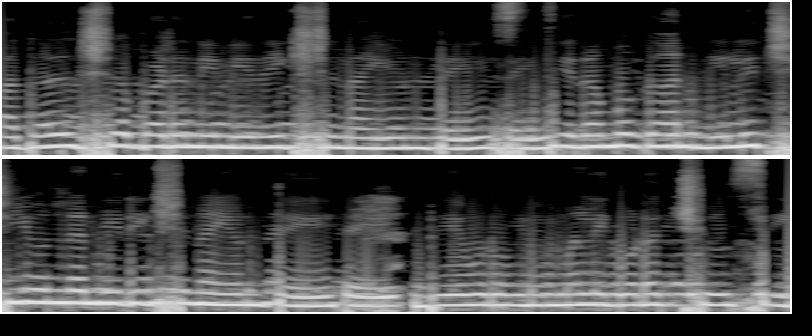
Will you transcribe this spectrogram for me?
కదల్చబడని నిరీక్షణ ఉంటే స్థిరముగా నిలిచి ఉన్న నిరీక్షణ ఉంటే దేవుడు మిమ్మల్ని కూడా చూసి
